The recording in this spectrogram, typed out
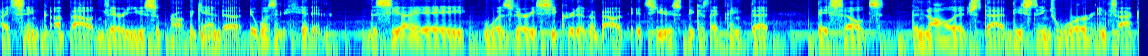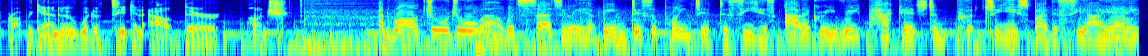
I think, about their use of propaganda. It wasn't hidden. The CIA was very secretive about its use because I think that they felt the knowledge that these things were, in fact, propaganda would have taken out their punch. And while George Orwell would certainly have been disappointed to see his allegory repackaged and put to use by the CIA,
